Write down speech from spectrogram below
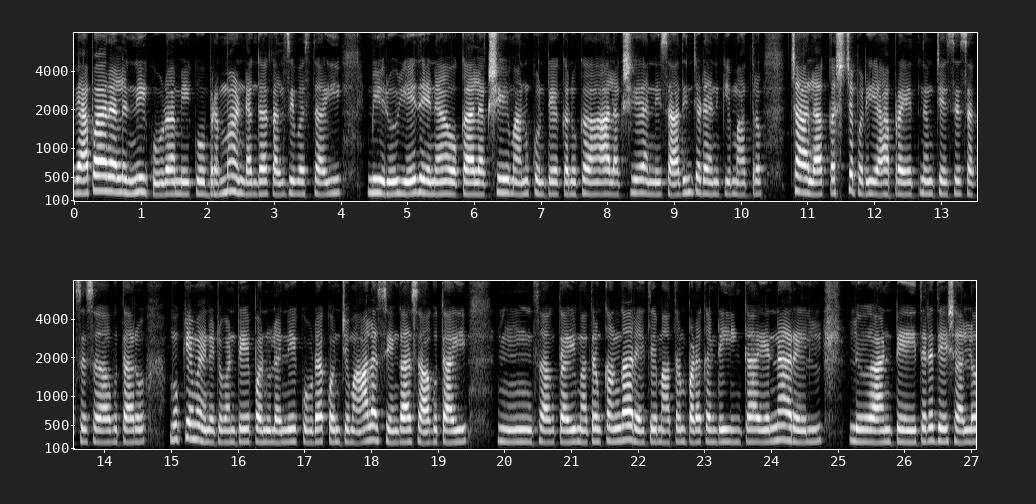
వ్యాపారాలన్నీ కూడా మీకు బ్రహ్మాండంగా కలిసి వస్తాయి. మీరు ఏదైనా ఒక లక్ష్యం అనుకుంటే కనుక ఆ లక్ష్యాన్ని సాధించడానికి మాత్రం చాలా కష్టపడి ఆ ప్రయత్నం చేసే సక్సెస్ అవుతారు. ముఖ్యమైనటువంటి పనులన్నీ కూడా కొంచెం ఆలస్యంగా సాగుతాయి. సాగుతాయి. మాత్రం కంగారు అయితే మాత్రం పడకండి. ఇంకా ఎన్ఆర్ఐలు అంటే ఇతర దేశాల్లో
